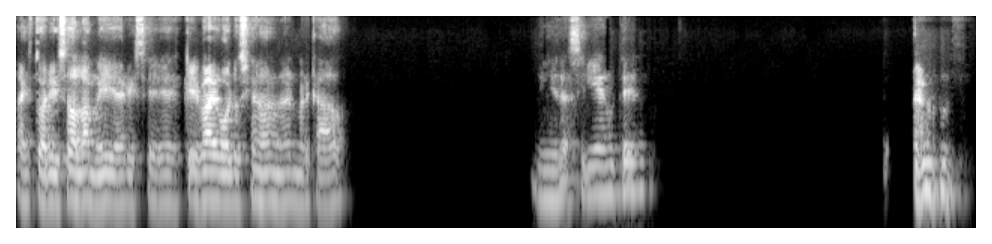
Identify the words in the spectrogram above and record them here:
actualizar la medida que, se, que va evolucionando en el mercado. Y la siguiente.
